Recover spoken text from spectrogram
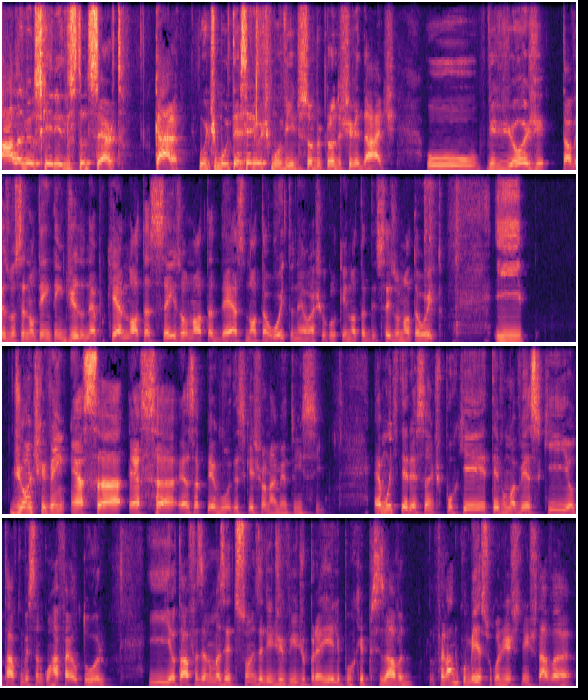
Fala, meus queridos, tudo certo? Cara, último, terceiro e último vídeo sobre produtividade. O vídeo de hoje, talvez você não tenha entendido, né? Porque é nota 6 ou nota 10, nota 8, né? Eu acho que eu coloquei nota 6 ou nota 8. E de onde vem essa, essa, essa pergunta, esse questionamento em si? É muito interessante porque teve uma vez que eu estava conversando com o Rafael Toro e eu estava fazendo umas edições ali de vídeo para ele porque precisava. Foi lá no começo, quando a gente estava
